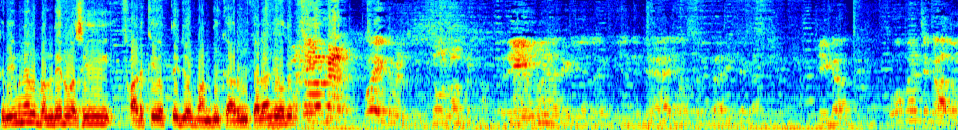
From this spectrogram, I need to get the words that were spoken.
ਕ੍ਰਿਮੀਨਲ ਬੰਦੇ ਨੂੰ ਅਸੀਂ ਫੜ ਕੇ ਉੱਤੇ ਜੋ ਬਣਦੀ ਕਾਰਵਾਈ ਕਰਾਂਗੇ, ਉਹਦੇ ਓਏ ਇੱਕ ਮਿੰਟ, ਸੁਣ ਰੇੜੀਆਂ ਜਿਹੜੀਆਂ ਲੱਗਦੀਆਂ ਨਜਾਇਜ਼ ਆ ਸਰਕਾਰੀ ਜਗ੍ਹਾ ਠੀਕ ਆ? ਉਹ ਮੈਂ ਚੁਕਾ ਦੂੰ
